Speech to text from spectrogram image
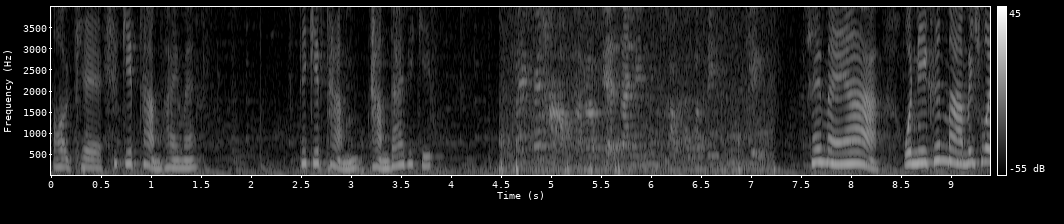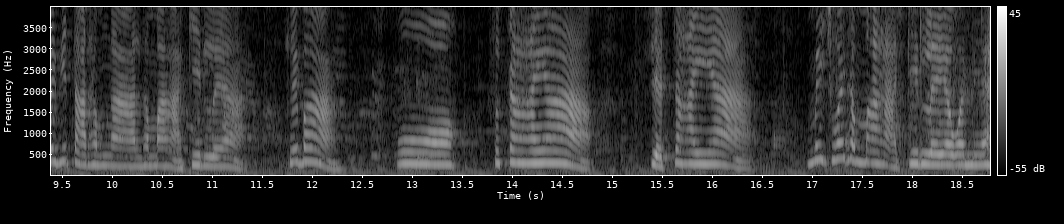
โอเค พี่กิฟถามใครไหมพี่กิฟถามถามได้พี่กิฟไม่ไม่ถามค่ะแต่เสียใจนิดนึงค่ะปกติพูดเก่งใช่ไหมอะวันนี้ขึ้นมาไม่ช่วยพี่ตาทำงานทำมาหากินเลยอะใช่ป่ะโอ้สกายอะเสียใจอะไม่ช่วยทำมาหากินเลยอะวันเนี้ย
